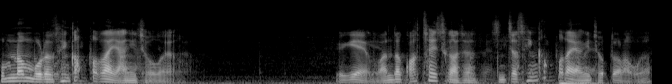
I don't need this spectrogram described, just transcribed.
홈런볼은 생각보다 양이 적어요. 이게 완전 꽉 차 있어가 진짜 생각보다 양이 적더라고요.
